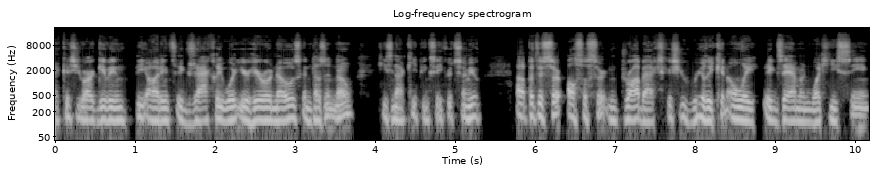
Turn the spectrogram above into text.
because uh, you are giving the audience exactly what your hero knows and doesn't know. He's not keeping secrets from you. Uh, but there's also certain drawbacks because you really can only examine what he's seeing.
